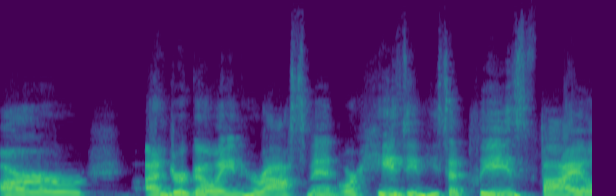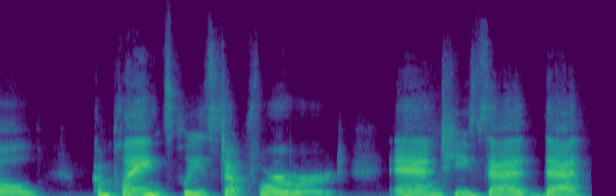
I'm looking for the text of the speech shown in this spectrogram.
are undergoing harassment or hazing, he said, please file complaints, please step forward. And he said that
